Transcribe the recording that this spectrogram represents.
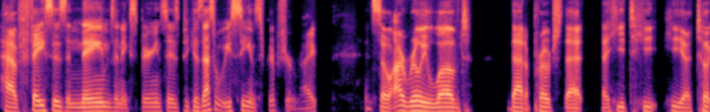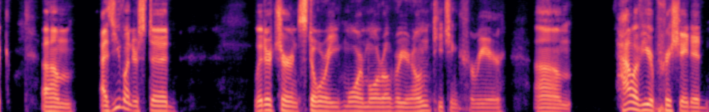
have faces and names and experiences because that's what we see in scripture, right? And so I really loved that approach that that he he he uh, took. Um, as you've understood literature and story more and more over your own teaching career. Um, how have you appreciated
